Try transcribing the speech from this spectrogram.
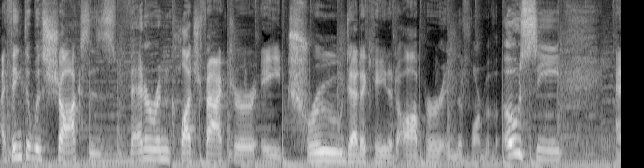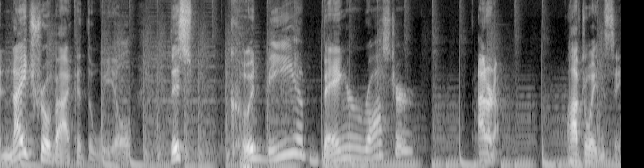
I think that with Shox' veteran clutch factor, a true dedicated AWPer in the form of oSee, and nitr0 back at the wheel, this could be a banger roster? I don't know. I'll have to wait and see.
